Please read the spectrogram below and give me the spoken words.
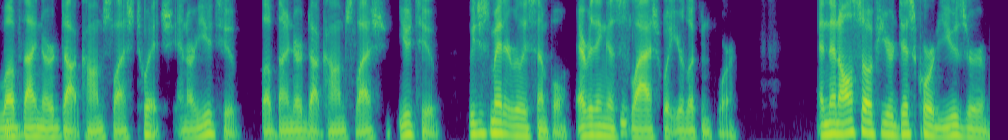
lovethynerd.com slash Twitch, and our YouTube, lovethynerd.com slash YouTube. We just made it really simple. Everything is mm. slash what you're looking for. And then also, if you're a Discord user,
